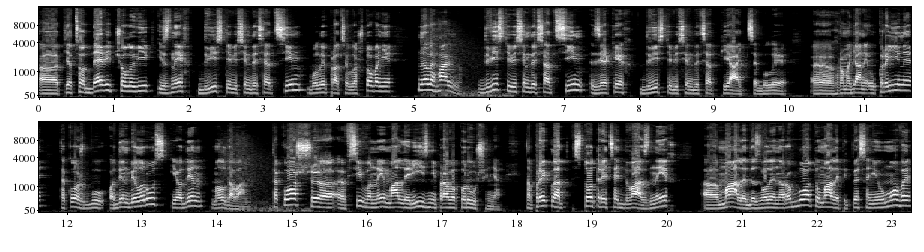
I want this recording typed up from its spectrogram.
е, 509 чоловік, із них 287 були працевлаштовані нелегально. 287, з яких 285 це були е, громадяни України. Також був один білорус і один молдаван. Також е, всі вони мали різні правопорушення. Наприклад, 132 з них е, мали дозволи на роботу, мали підписані умови,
